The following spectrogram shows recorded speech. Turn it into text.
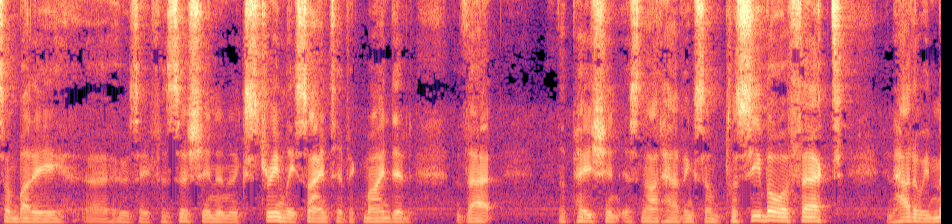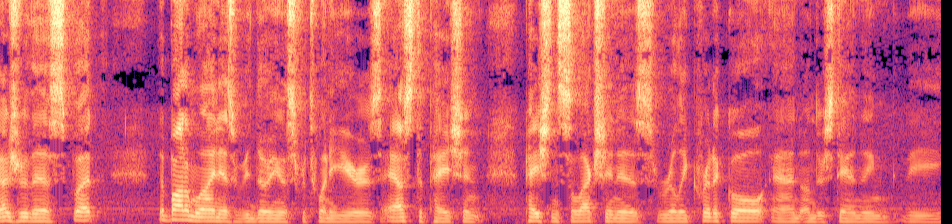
somebody uh, who's a physician and extremely scientific minded that the patient is not having some placebo effect. And how do we measure this? But the bottom line is we've been doing this for 20 years. Ask the patient. Patient selection is really critical and understanding the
